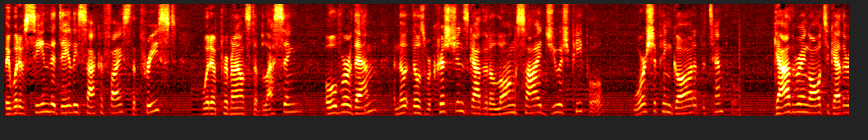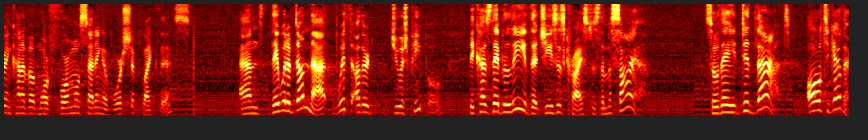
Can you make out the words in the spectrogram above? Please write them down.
They would have seen the daily sacrifice. The priest would have pronounced a blessing over them. And th- those were Christians gathered alongside Jewish people, worshiping God at the temple, gathering all together in kind of a more formal setting of worship like this. And they would have done that with other Jewish people because they believed that Jesus Christ was the Messiah. So they did that all together,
